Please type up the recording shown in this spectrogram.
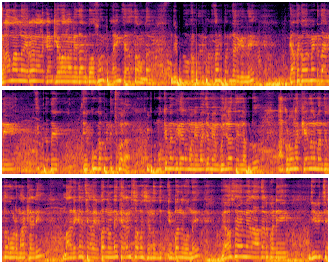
గ్రామాల్లో ఇరవై నాలుగు గంటలు ఇవ్వాలనే దానికోసం ఇప్పుడు లైన్ చేస్తూ ఉంటారు ఇప్పుడు ఒక పది పర్సెంట్ పని జరిగింది. గత గవర్నమెంట్ దాన్ని పెద్ద ఎక్కువగా పట్టించుకోలే. ఇప్పుడు ముఖ్యమంత్రి గారు మొన్న ఈ మధ్య మేము గుజరాత్ వెళ్ళినప్పుడు అక్కడ ఉన్న కేంద్ర మంత్రితో కూడా మాట్లాడి మా దగ్గర చాలా ఇబ్బంది ఉండే కరెంట్ సమస్యలు ఇబ్బందిగా ఉంది. వ్యవసాయం మీద ఆధారపడి జీవించే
